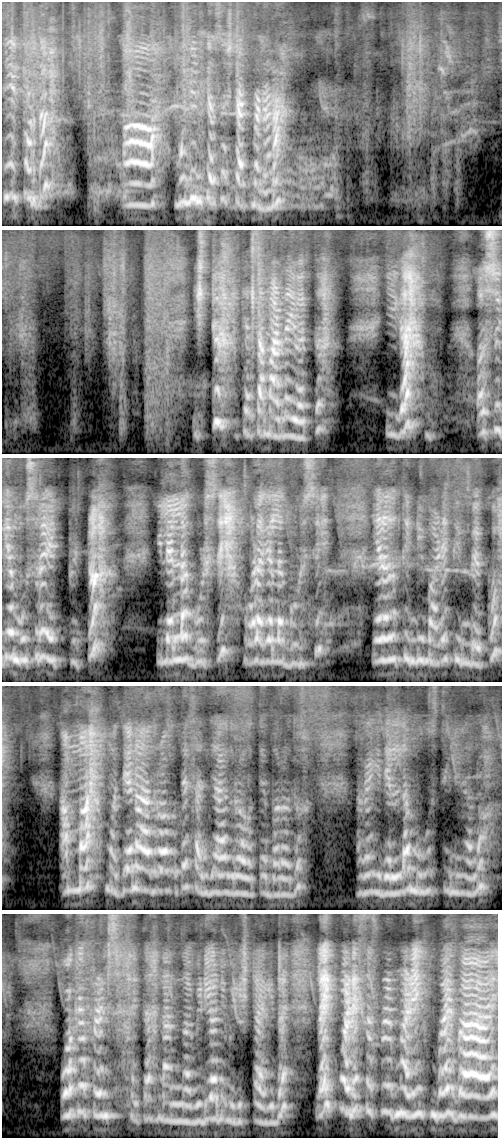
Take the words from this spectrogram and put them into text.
ಟೀ ಕುಡಿದು ಮುಂದಿನ ಕೆಲಸ ಸ್ಟಾರ್ಟ್ ಮಾಡೋಣ. ಇಷ್ಟು ಕೆಲಸ ಮಾಡಿದೆ ಇವತ್ತು. ಈಗ ಹಸುಗೆ ಮುಸ್ರೆ ಇಟ್ಬಿಟ್ಟು ಇಲ್ಲೆಲ್ಲ ಗುಡಿಸಿ, ಒಳಗೆಲ್ಲ ಗುಡಿಸಿ, ಏನಾದರೂ ತಿಂಡಿ ಮಾಡಿ ತಿನ್ನಬೇಕು ಅಮ್ಮ ಮಧ್ಯಾಹ್ನ ಆದರೂ ಆಗುತ್ತೆ, ಸಂಜೆ ಆದರೂ ಆಗುತ್ತೆ ಬರೋದು. ಹಾಗಾಗಿ ಇದೆಲ್ಲ ಮುಗಿಸ್ತೀನಿ ನಾನು. ಓಕೆ ಫ್ರೆಂಡ್ಸ್ ಆಯಿತಾ? ನನ್ನ ವಿಡಿಯೋ ನಿಮಗೆ ಇಷ್ಟ ಆಗಿದ್ದರೆ ಲೈಕ್ ಮಾಡಿ ಸಬ್ಸ್ಕ್ರೈಬ್ ಮಾಡಿ. ಬಾಯ್ ಬಾಯ್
